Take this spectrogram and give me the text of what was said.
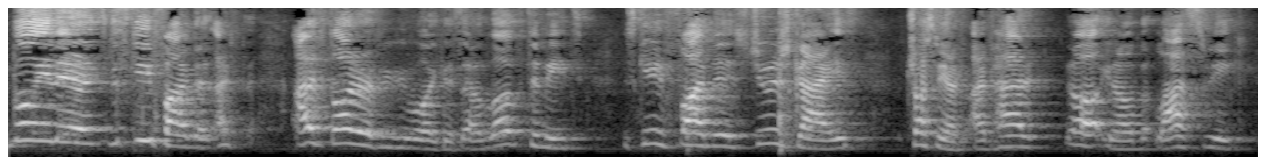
billionaires, just give me five minutes. I've, I've thought of a few people like this. I would love to meet. Just give me five minutes. Jewish guys. Trust me, I've, I've had. Well, you know, last week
